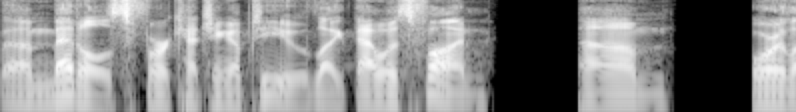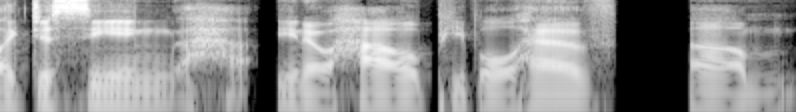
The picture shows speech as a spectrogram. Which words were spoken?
uh, medals for catching up to you. Like that was fun. Um, or like just seeing, you know, how people have, um,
